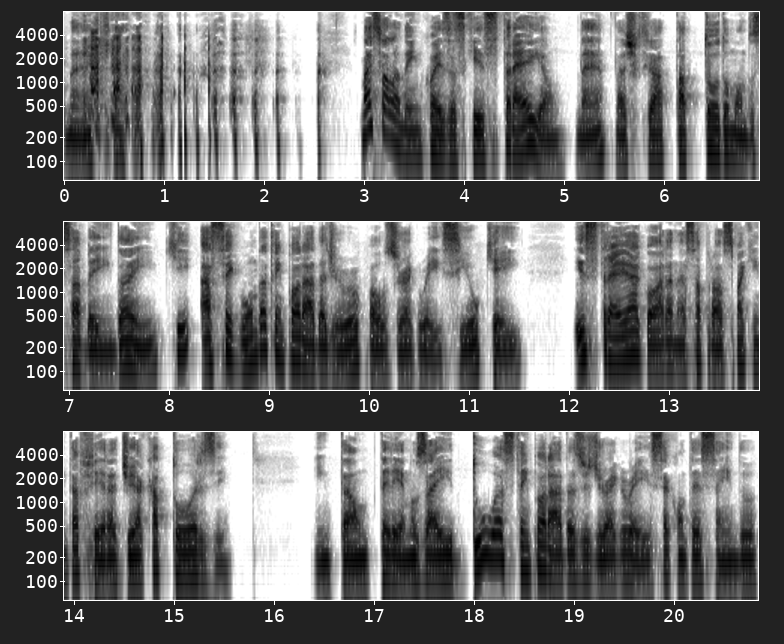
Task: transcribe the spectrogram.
né? Mas falando em coisas que estreiam, né? Acho que já tá todo mundo sabendo aí que a segunda temporada de RuPaul's Drag Race UK estreia agora nessa próxima quinta-feira, dia 14. Então teremos aí duas temporadas de Drag Race acontecendo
